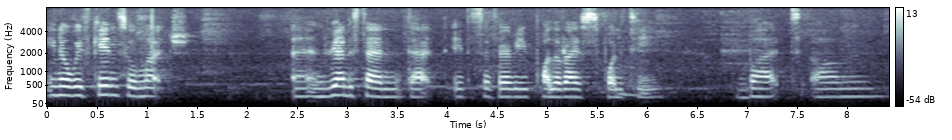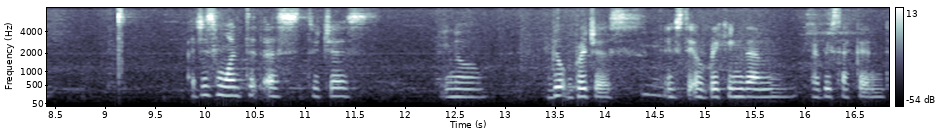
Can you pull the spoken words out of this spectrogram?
you know we've gained so much, and we understand that it's a very polarized polity, but. Um, I just wanted us to just, you know, build bridges mm. instead of breaking them every second.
